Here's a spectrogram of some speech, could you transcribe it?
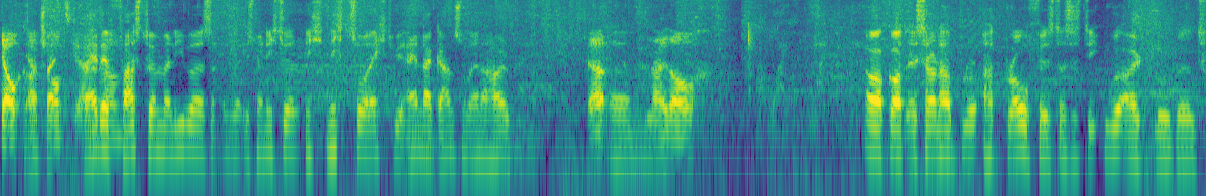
Ja, auch Ja, gerade be schwarz gehalten beide haben. fast, wenn man lieber, ist mir nicht so, nicht, nicht so recht wie einer ganz und einer halb. Ja, ähm, leider auch. Oh Gott, Ezreal hat, Bro hat Brofist, das ist die uralt Blue Build.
